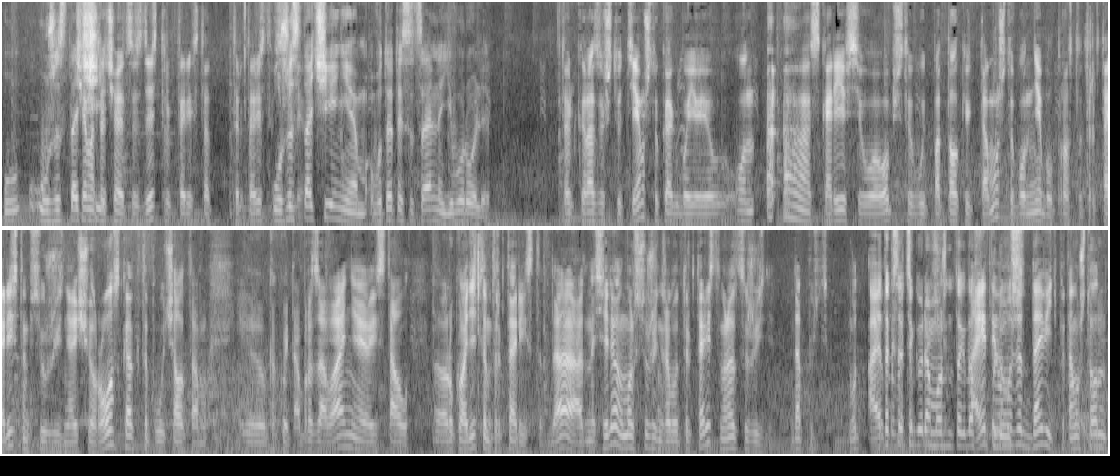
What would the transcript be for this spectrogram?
У- Чем ужесточи- отличается здесь тракторист от тракториста? Ужесточением вот этой социальной его роли. Только разве что тем, что как бы он, скорее всего, общество будет подталкивать к тому, чтобы он не был просто трактористом всю жизнь, а еще рос как-то, получал там э, какое-то образование и стал э, руководителем трактористов, да, а на селе он может всю жизнь работать трактористом и радоваться жизни, допустим. Вот А это, кстати говоря, можно тогда А это может давить, потому что он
